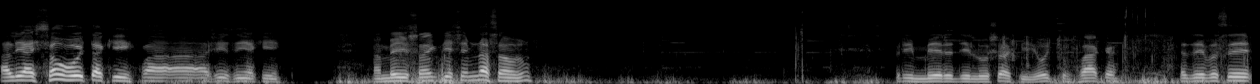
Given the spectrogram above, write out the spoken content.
Aliás, são oito aqui com a, a, a gizinha aqui. A meio sangue de inseminação, viu? Primeira de luxo aqui, oito vacas. Quer dizer, você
